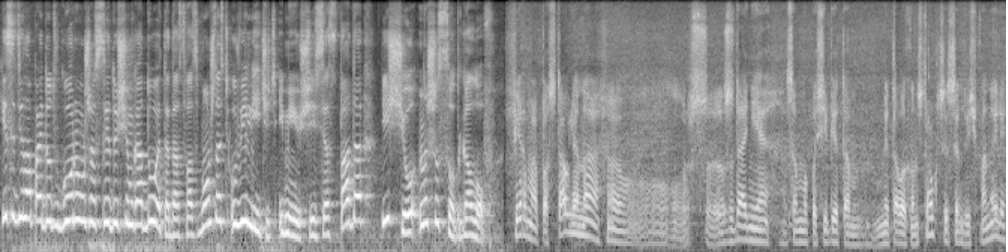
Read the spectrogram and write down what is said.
Если дела пойдут в горы уже в следующем году, это даст возможность увеличить имеющееся стадо еще на 600 голов. Ферма поставлена, э, здание само по себе там металлоконструкции, сэндвич-панели.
